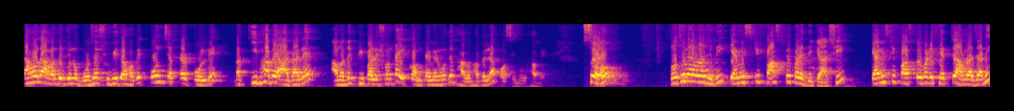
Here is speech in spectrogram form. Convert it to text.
তাহলে আমাদের জন্য বোঝা সুবিধা হবে কোন চ্যাপ্টার পড়লে বা কীভাবে আগালে আমাদের প্রিপারেশনটা এই কম টাইমের মধ্যে ভালোভাবে না পসিবল হবে। সো প্রথমে আমরা যদি কেমিস্ট্রি ফার্স্ট পেপারের দিকে আসি কেমিস্ট্রি ফার্স্ট পেপারের ক্ষেত্রে আমরা জানি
